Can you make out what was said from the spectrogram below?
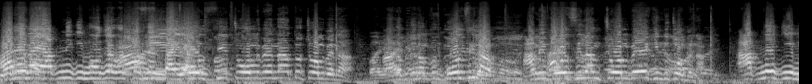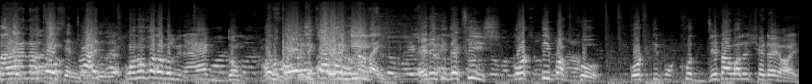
আরে ভাই আপনি কি মজা করতেছেন ভাই? বলছি চলবে না তো চলবে না। ফোন বলছিলাম আমি বলছিলাম চলবে কিন্তু চলবে না। আপনি কি মানে কইছেন কোনো কথা বলবি না একদম এটা কি- দেখছিস? কর্তৃপক্ষ কর্তৃপক্ষ যেটা বলে সেটাই হয়।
